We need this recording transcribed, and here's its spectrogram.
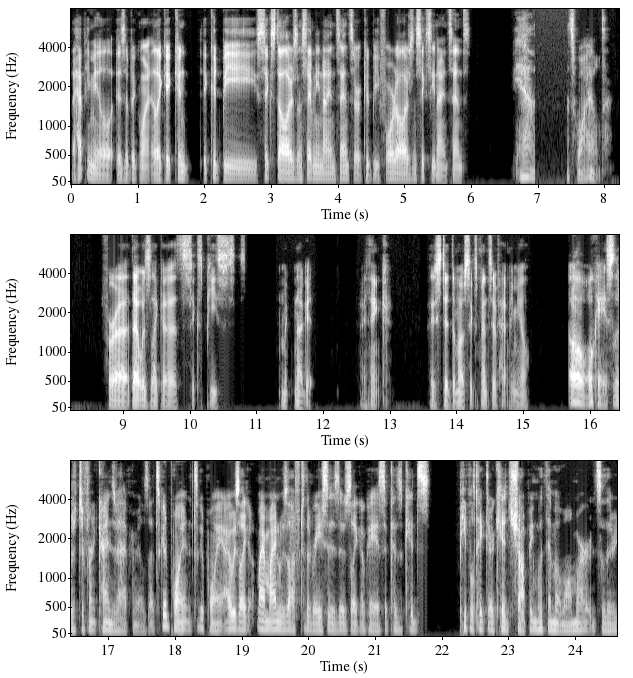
The Happy Meal is a big one. Like it can it could be six dollars and seventy nine cents or it could be four dollars and sixty nine cents. Yeah. That's wild. For a that was like a six piece McNugget, I think. I just did the most expensive Happy Meal. Oh, okay. So there's different kinds of Happy Meals. That's a good point. That's a good point. I was like, my mind was off to the races. It was like, okay, is it because kids, people take their kids shopping with them at Walmart, and so they're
